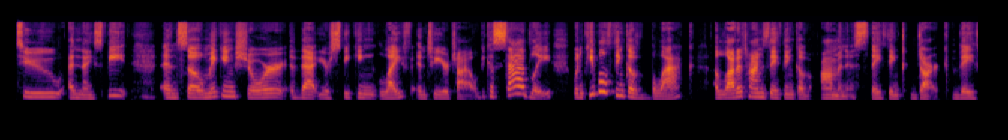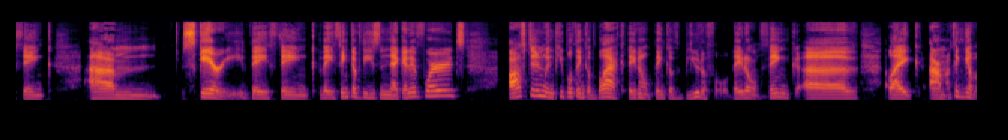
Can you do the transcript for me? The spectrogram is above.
to a nice beat. And so making sure that you're speaking life into your child. Because sadly, when people think of Black, a lot of times they think of ominous, they think dark, they think um scary they think they think of these negative words often when people think of black they don't think of beautiful they don't think of like um, i'm thinking of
